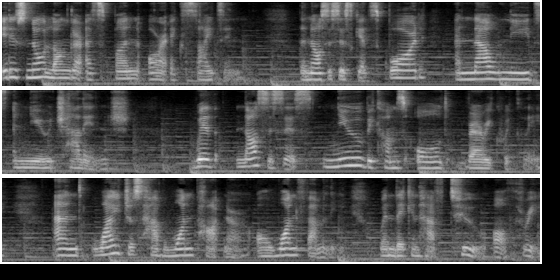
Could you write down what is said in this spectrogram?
it is no longer as fun or exciting. The narcissist gets bored and now needs a new challenge. With narcissists, new becomes old very quickly. And why just have one partner or one family when they can have two or three,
